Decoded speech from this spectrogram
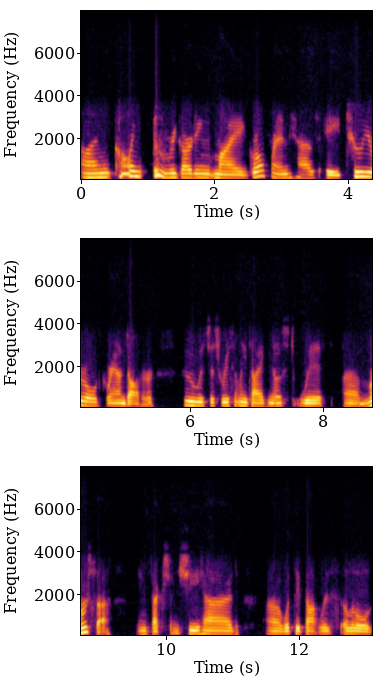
I'm calling regarding my girlfriend has a two year old granddaughter who was just recently diagnosed with uh, MRSA infection. She had uh, what they thought was a little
